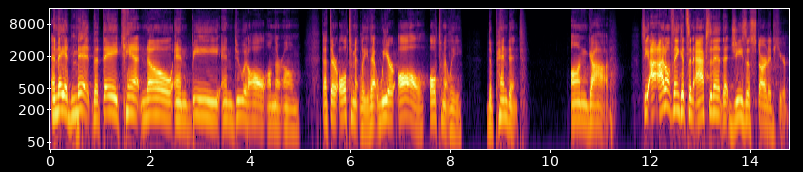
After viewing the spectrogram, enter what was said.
And they admit that they can't know and be and do it all on their own. That they're ultimately, that we are all ultimately dependent on God. See, I, don't think it's an accident that Jesus started here.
